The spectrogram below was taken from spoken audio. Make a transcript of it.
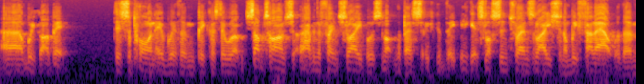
Uh, we got a bit disappointed with them because they were sometimes having the French label is not the best. It gets lost in translation, and we fell out with them.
